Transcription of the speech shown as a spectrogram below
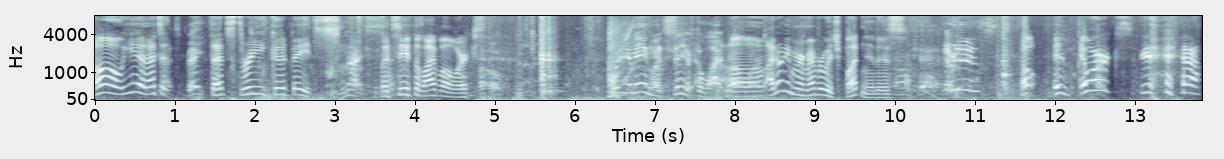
Oh yeah, that's it. That's bait. That's three good baits. Nice. Let's see if the live well works. Uh oh. What do you mean? Let's see if the live well Um, I don't even remember which button it is. Okay. There it is. Oh, it, it works! Yeah!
